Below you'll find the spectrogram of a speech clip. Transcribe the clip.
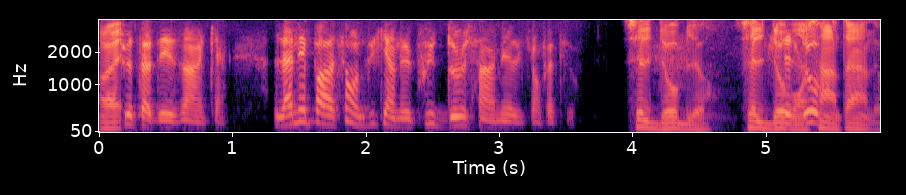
Ouais. suite à des encans. L'année passée, on dit qu'il y en a plus de 200 000 qui ont fait ça. C'est le double, là. C'est le double, le on s'entend, là.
